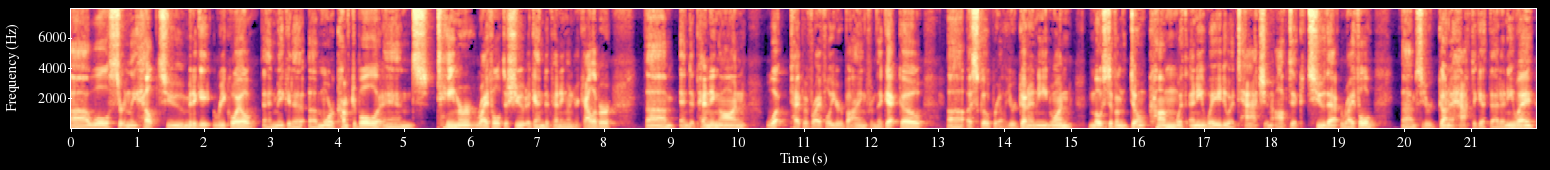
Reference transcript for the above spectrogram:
uh, will certainly help to mitigate recoil and make it a, a more comfortable and tamer rifle to shoot. Again, depending on your caliber um, and depending on what type of rifle you're buying from the get go. Uh, a scope rail. You're going to need one. Most of them don't come with any way to attach an optic to that rifle. Um, so you're going to have to get that anyway.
